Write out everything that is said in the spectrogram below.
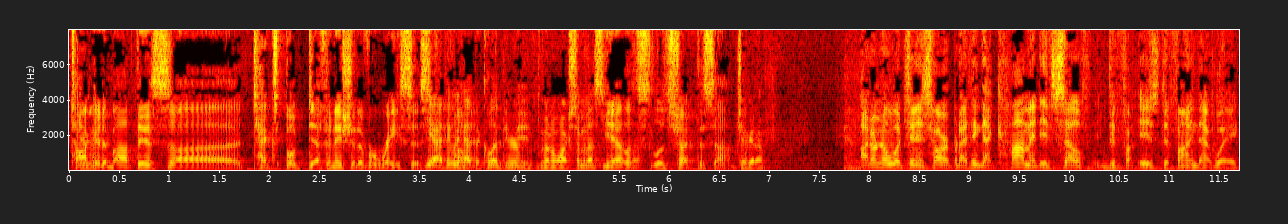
talking about this uh, textbook definition of a racist. Yeah, I think we had the clip here. You want to watch some of this? Yeah, let's let's check this out. Check it out. I don't know what's in his heart, but I think that comment itself defi- is defined that way.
